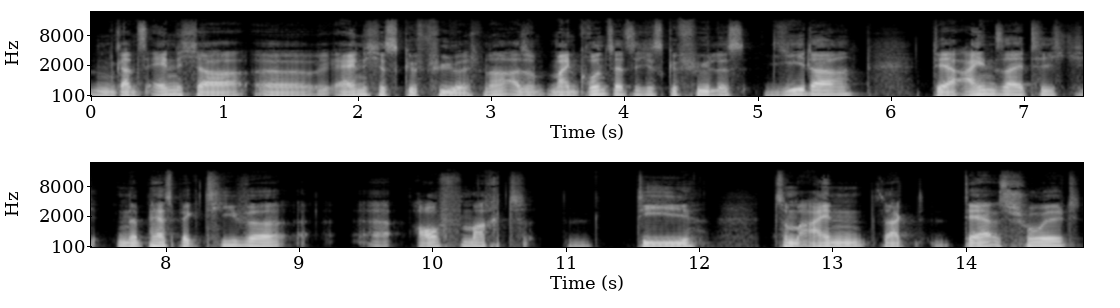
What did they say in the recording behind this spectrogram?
ein ganz ähnlicher, äh, ähnliches Gefühl. Ne? Also mein grundsätzliches Gefühl ist, jeder, der einseitig eine Perspektive äh, aufmacht, die zum einen sagt, der ist schuld,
